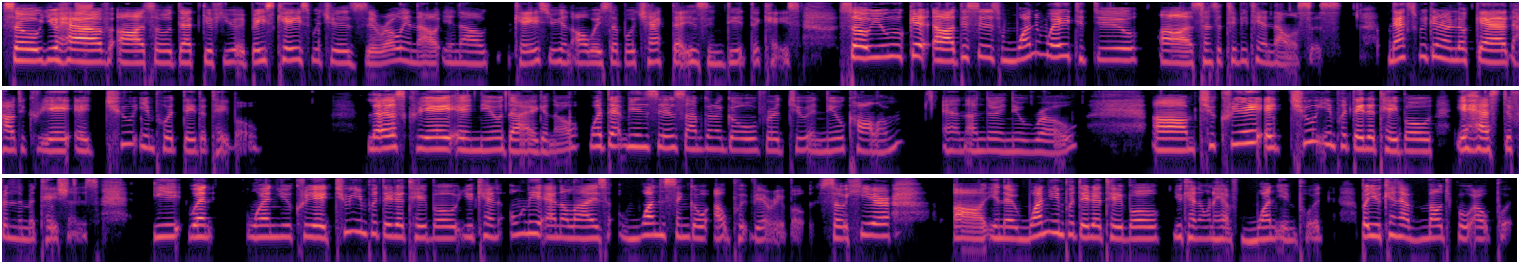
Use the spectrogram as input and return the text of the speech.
So you have, uh, so that gives you a base case, which is zero in our, in our case. You can always double check that is indeed the case. So you get, uh, this is one way to do uh, sensitivity analysis. Next, we're going to look at how to create a two input data table. Let's create a new diagonal. What that means is I'm going to go over to a new column and under a new row. Um, to create a two input data table, it has different limitations. It, when when you create two input data table, you can only analyze one single output variable. So here, uh, in a one input data table, you can only have one input, but you can have multiple output.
